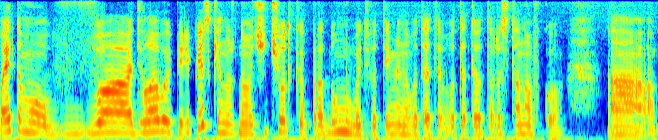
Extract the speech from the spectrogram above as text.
Поэтому в деловой переписке нужно очень четко продумывать вот именно вот, это, вот эту вот расстановку а,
